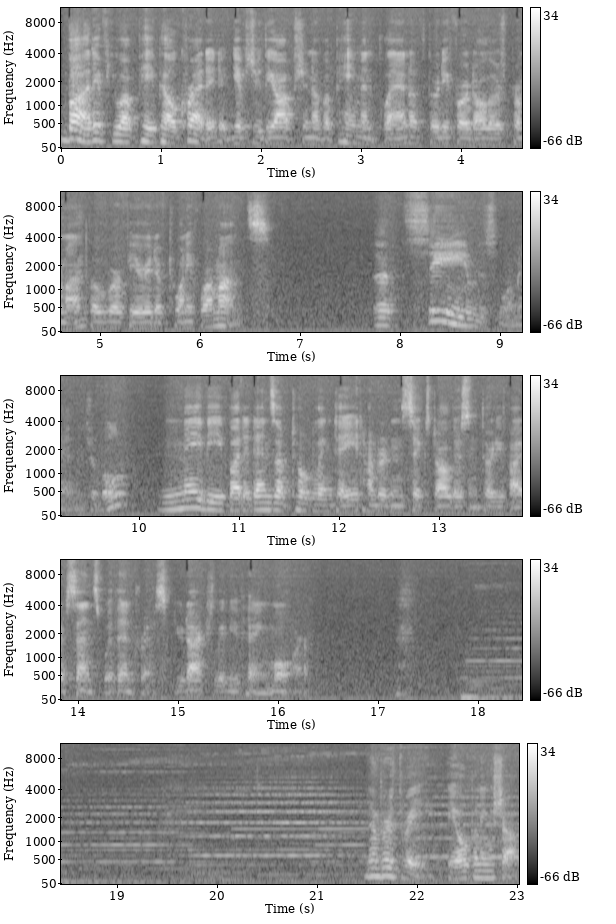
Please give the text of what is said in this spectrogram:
But if you have PayPal credit, it gives you the option of a payment plan of $34 per month over a period of 24 months. That seems more manageable. Maybe, but it ends up totaling to $806.35 with interest. You'd actually be paying more. Number 3. The opening shot.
